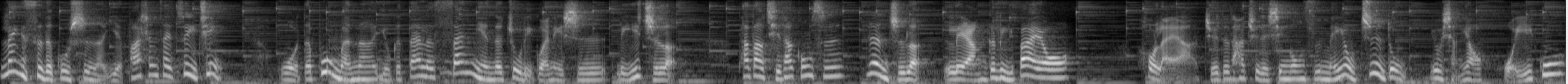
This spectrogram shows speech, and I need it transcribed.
类似的故事呢，也发生在最近，我的部门呢有个待了三年的助理管理师离职了。他到其他公司任职了两个礼拜哦，后来啊，觉得他去的新公司没有制度，又想要回锅，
